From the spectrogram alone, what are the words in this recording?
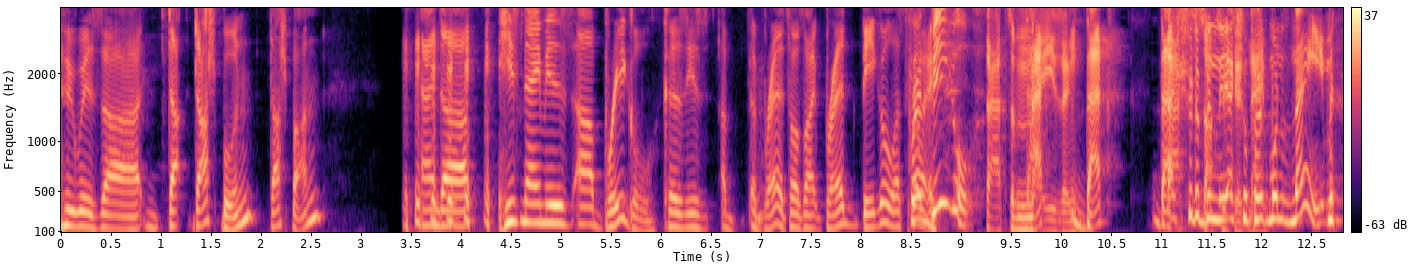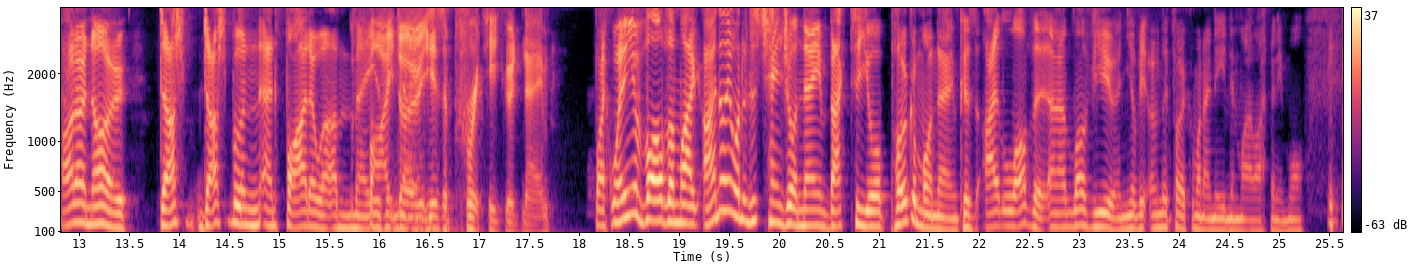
who is uh, D- Dachsbun, Dachsbun, and uh, his name is uh, Breagle because he's a, a bread. So I was like, bread, beagle, let's Fred go. Bread Beagle. That's That's- amazing. That that That's should have been the actual good name. Pokemon's name. I don't know. Dash Dachsbun and Fidough are amazing. Fidough names. is a pretty good name. Like when he evolved, I'm like, I really want to just change your name back to your Pokemon name because I love it and I love you and you're the only Pokemon I need in my life anymore.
